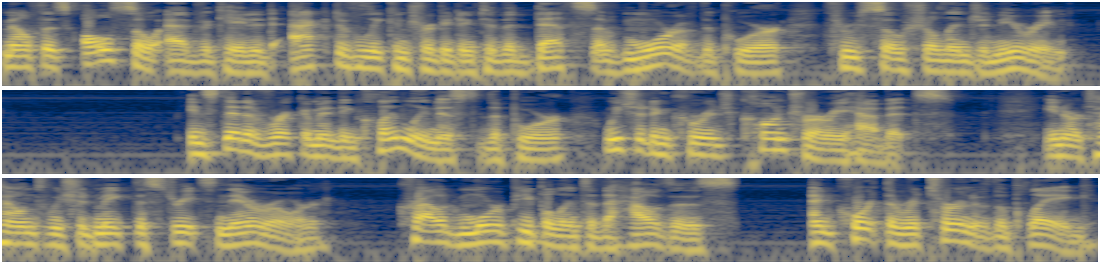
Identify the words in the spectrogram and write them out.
Malthus also advocated actively contributing to the deaths of more of the poor through social engineering. Instead of recommending cleanliness to the poor, we should encourage contrary habits. In our towns, we should make the streets narrower, crowd more people into the houses, and court the return of the plague.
